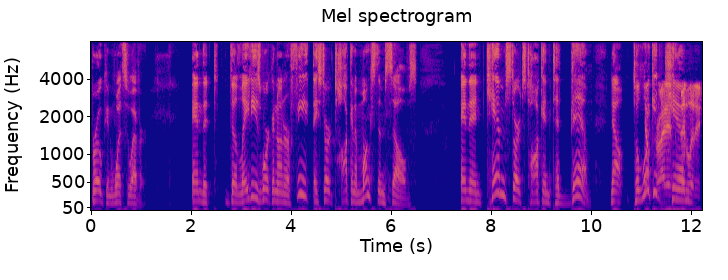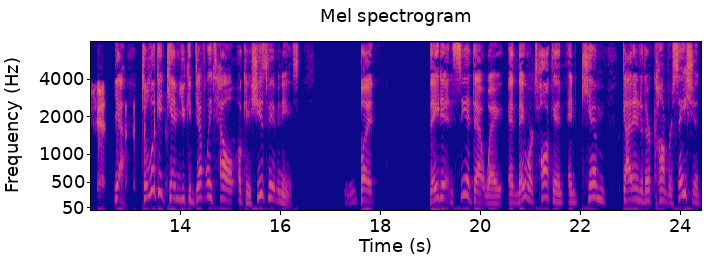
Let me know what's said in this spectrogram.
broken whatsoever. And the the ladies working on her feet, they start talking amongst themselves. And then Kim starts talking to them. Now, to look Jumped at right in the Kim, middle of this shit. yeah, to look at Kim, you could definitely tell, okay, she's Vietnamese. Mhm. But they didn't see it that way and they were talking and Kim got into their conversation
